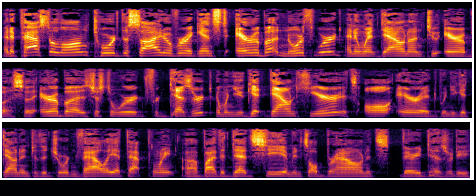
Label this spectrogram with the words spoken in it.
And it passed along toward the side over against Arabah, northward, and it went down unto Arabah. So Arabah is just a word for desert. And when you get down here, it's all arid. When you get down into the Jordan Valley at that point uh, by the Dead Sea, I mean, it's all brown. It's very deserty. You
